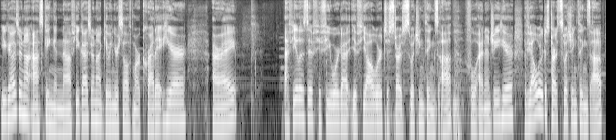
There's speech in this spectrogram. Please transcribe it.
You guys are not asking enough. You guys are not giving yourself more credit here. All right. I feel as if if you were got if y'all were to start switching things up, full energy here. If y'all were to start switching things up,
